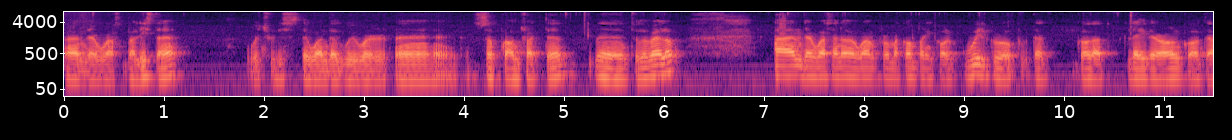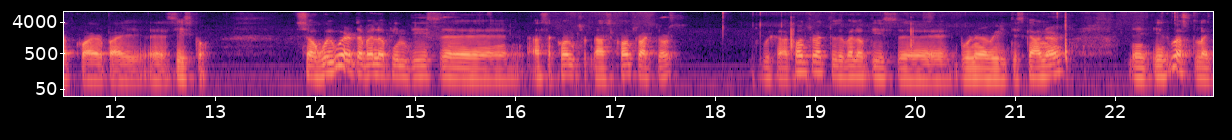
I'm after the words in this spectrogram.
and there was Ballista, which is the one that we were uh, subcontracted uh, to develop. And there was another one from a company called WheelGroup that got later on got acquired by uh, Cisco. So we were developing this uh, as a as contractors we had a contract to develop this uh, vulnerability scanner. It was like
